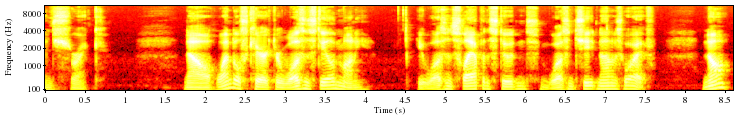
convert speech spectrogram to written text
and shrink. Now, Wendell's character wasn't stealing money. He wasn't slapping students. He wasn't cheating on his wife. No,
